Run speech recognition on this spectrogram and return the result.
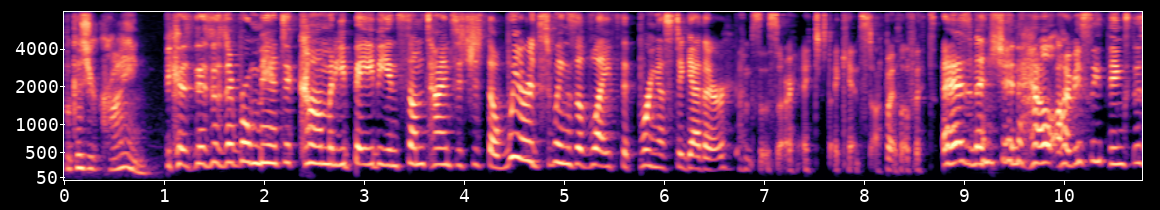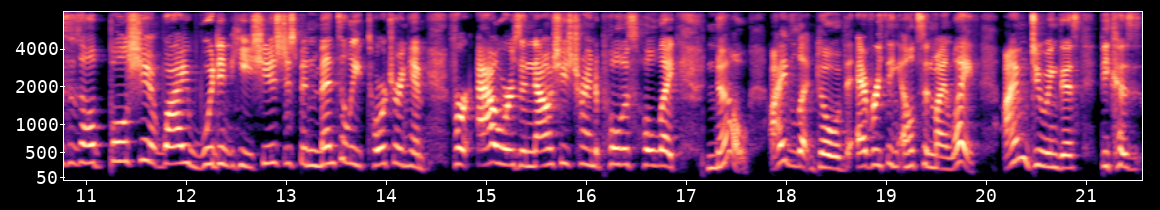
Because you're crying. Because this is a romantic comedy, baby, and sometimes it's just the weird swings of life that bring us together. I'm so sorry. I just, I can't stop. I love it. As mentioned, Hal obviously thinks this is all bullshit. Why wouldn't he? She has just been mentally torturing him for hours, and now she's trying to pull this whole like, no, I've let go of everything else in my life. I'm doing this because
